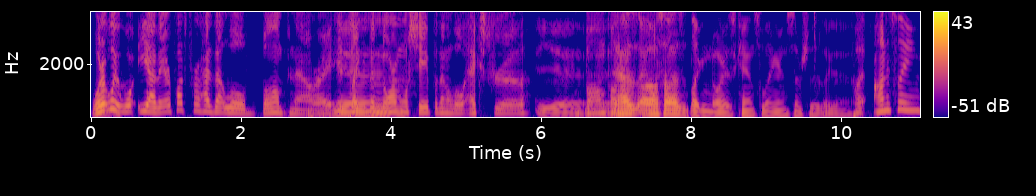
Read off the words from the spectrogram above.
What? Yeah. Wait, what, yeah. The AirPods Pro has that little bump now, right? It's like the normal shape, but then a little extra. Yeah. Bump It on has the thing. also has like noise canceling and some shit like that. But honestly,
